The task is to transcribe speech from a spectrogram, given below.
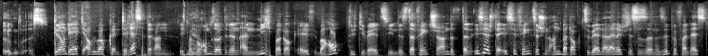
irgendwo ist. Genau, und der hätte ja auch überhaupt kein Interesse daran. Ich meine, Ja. warum sollte denn ein Nicht-Bardock-Elf überhaupt durch die Welt ziehen? Das, da fängt schon an, das, dann ist ja, da ist ja, fängt ja schon an, Bardock zu werden, allein dadurch, dass er seine Sippe verlässt,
